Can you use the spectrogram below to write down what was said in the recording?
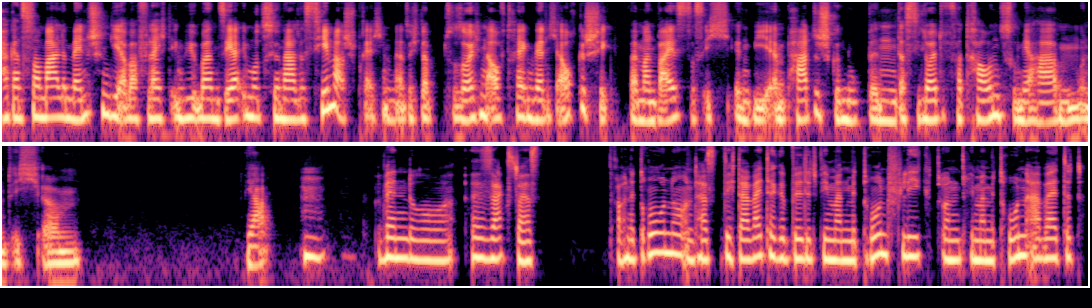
ja, ganz normale Menschen, die aber vielleicht irgendwie über ein sehr emotionales Thema sprechen. Also ich glaube, zu solchen Aufträgen werde ich auch geschickt, weil man weiß, dass ich irgendwie empathisch genug bin, dass die Leute Vertrauen zu mir haben und ich, ähm, ja. Wenn du sagst, du hast auch eine Drohne und hast dich da weitergebildet, wie man mit Drohnen fliegt und wie man mit Drohnen arbeitet,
